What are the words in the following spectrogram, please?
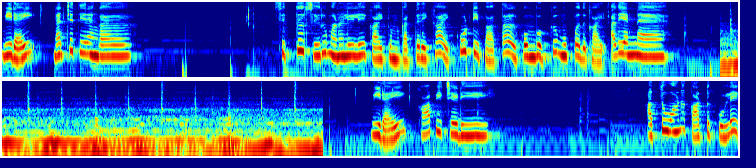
விடை நட்சத்திரங்கள். சித்தூர் சிறு மணலிலே காய்க்கும் கத்தரிக்காய் கூட்டி பார்த்தால் கொம்புக்கு முப்பது காய். அது என்ன? விடை காப்பி செடி. அத்துவான காட்டுக்குள்ளே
